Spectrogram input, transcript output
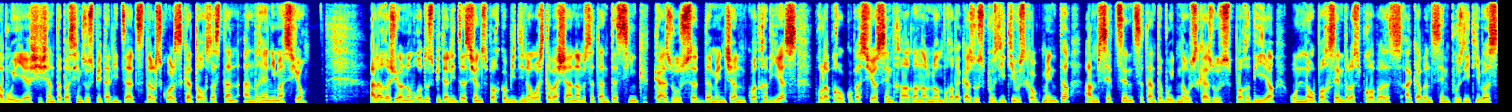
Avui hi ha 60 pacients hospitalitzats, dels quals 14 estan en reanimació. A la regió el nombre d'hospitalitzacions per Covid-19 està baixant amb 75 casos de menys en 4 dies, però la preocupació central en el nombre de casos positius que augmenta amb 778 nous casos per dia, un 9% de les proves acaben sent positives.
